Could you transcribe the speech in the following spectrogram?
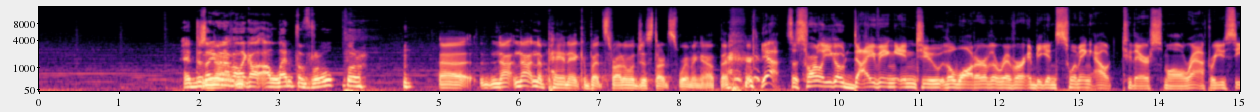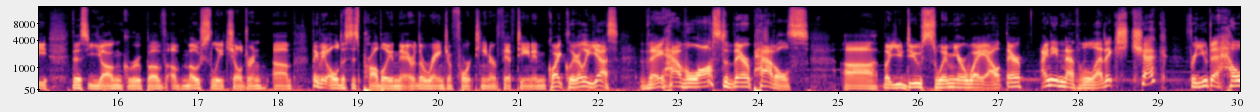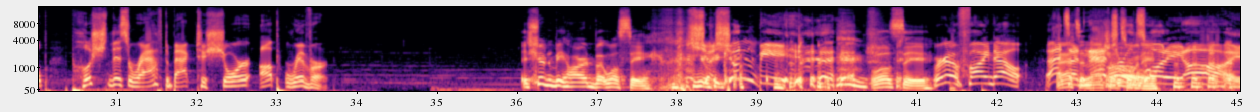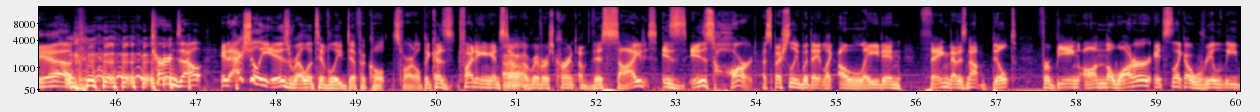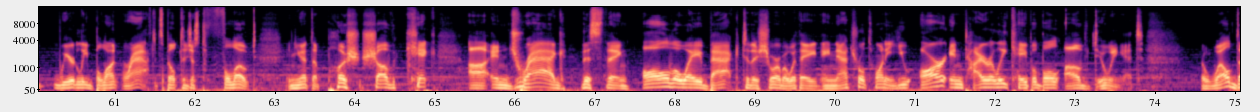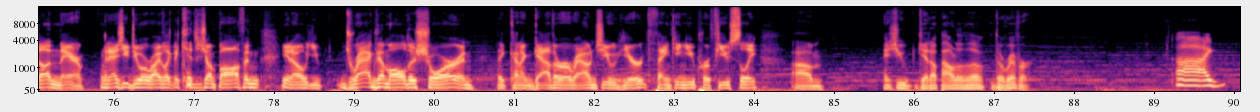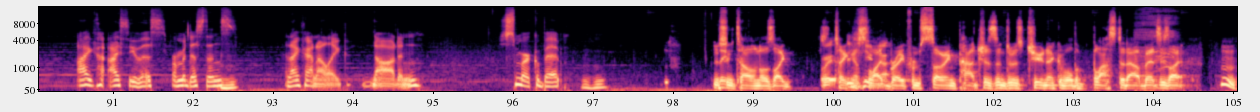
Does anyone No. have like a, a length of rope or? Uh, not not in a panic, but Srada will just start swimming out there. Yeah, so Svartal, you go diving into the water of the river and begin swimming out to their small raft, where you see this young group of, of mostly children. Um, I think the oldest is probably in there, the range of 14 or 15, and quite clearly, yes, they have lost their paddles. Uh, but you do swim your way out there. I need an athletics check for you to help push this raft back to shore upriver. it shouldn't be hard, but we'll see. Sh- shouldn't be. we'll see. We're gonna find out. That's, That's a, a natural, natural 20. Oh, yeah. Turns out it actually is relatively difficult, Svartal, because fighting against a, Oh. a river's current of this size is is hard, especially with a like a laden thing that is not built for being on the water. It's like a really weirdly blunt raft. It's built to just float, and you have to push, shove, kick uh, and drag this thing all the way back to the shore. But with a, a natural 20, you are entirely capable of doing it. Well done there. And as you do arrive, like the kids jump off and, you know, you drag them all to shore and they kind of gather around you here, thanking you profusely um, as you get up out of the, the river. Uh, I, I, I see this from a distance, and I kind of like nod and smirk a bit. You see Talon's like Wait, taking a slight not- break from sewing patches into his tunic of all the blasted out bits. He's like, hmm.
